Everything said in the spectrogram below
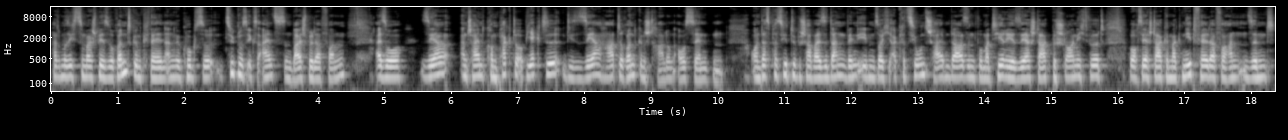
hat man sich zum Beispiel so Röntgenquellen angeguckt, so Cygnus X1 ist ein Beispiel davon. Also sehr anscheinend kompakte Objekte, die sehr harte Röntgenstrahlung aussenden. Und das passiert typischerweise dann, wenn eben solche Akkretionsscheiben da sind, wo Materie sehr stark beschleunigt wird, wo auch sehr starke Magnetfelder vorhanden sind.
